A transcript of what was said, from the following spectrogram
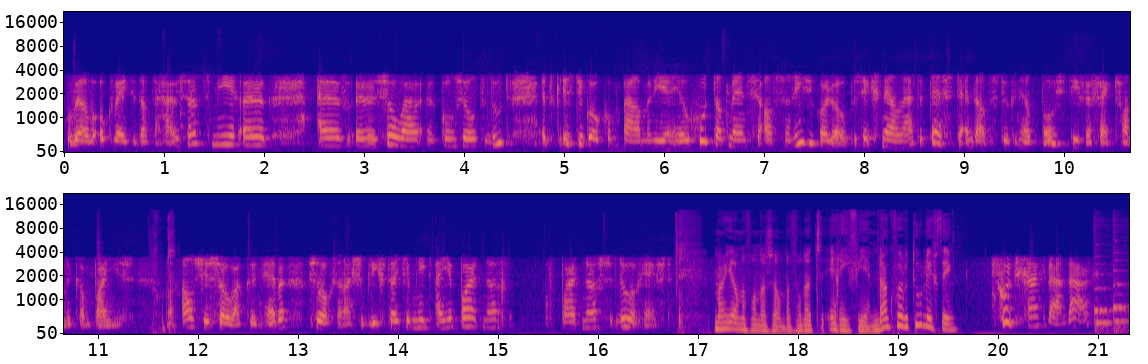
Hoewel we ook weten dat de huisarts meer SOA-consulten doet. Het is natuurlijk ook op een bepaalde manier heel goed dat mensen als ze een risico lopen zich snel laten testen. En dat is natuurlijk een heel positief effect van de campagnes. Want als je SOA kunt hebben, zorg dan alsjeblieft dat je hem niet aan je partner partners doorgeeft. Marianne van der Zanden van het RIVM, dank voor de toelichting. Goed, graag gedaan. Dag.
